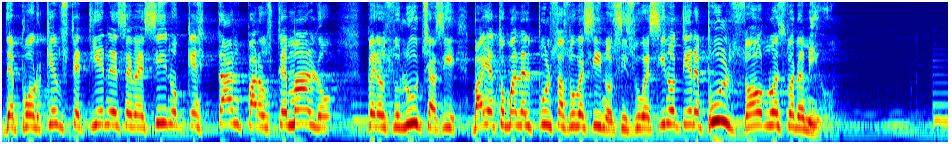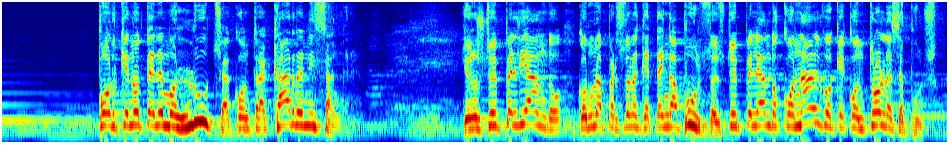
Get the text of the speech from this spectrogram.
de por qué usted tiene ese vecino que es tan para usted malo, pero su lucha, si vaya a tomarle el pulso a su vecino, si su vecino tiene pulso, no es su enemigo. Porque no tenemos lucha contra carne ni sangre. Yo no estoy peleando con una persona que tenga pulso, estoy peleando con algo que controla ese pulso.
